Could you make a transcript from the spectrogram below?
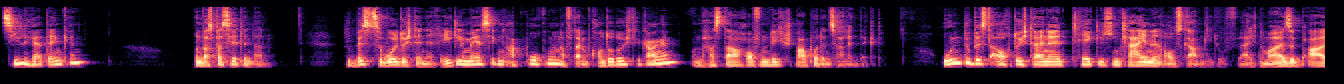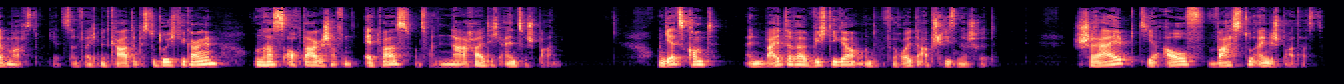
Ziel her denken. Und was passiert denn dann? Du bist sowohl durch deine regelmäßigen Abbuchungen auf deinem Konto durchgegangen und hast da hoffentlich Sparpotenzial entdeckt. Und du bist auch durch deine täglichen kleinen Ausgaben, die du vielleicht normalerweise machst, jetzt dann vielleicht mit Karte, bist du durchgegangen und hast auch da geschaffen, etwas, und zwar nachhaltig einzusparen. Und jetzt kommt ein weiterer wichtiger und für heute abschließender Schritt. Schreib dir auf, was du eingespart hast.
